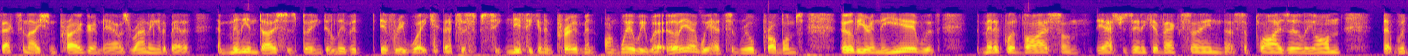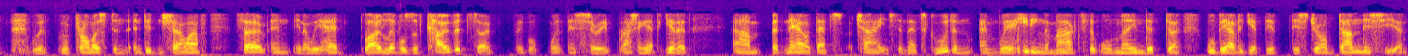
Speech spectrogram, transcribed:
vaccination program now is running at about a, a, million doses being delivered every week. That's a significant improvement on where we were earlier. We had some real problems earlier in the year with the medical advice on the AstraZeneca vaccine, the supplies early on that would, were, were promised and, and didn't show up. So, and you know, we had low levels of COVID, so people weren't necessarily rushing out to get it. Um, but now that's changed and that's good, and, and we're hitting the marks that will mean that uh, we'll be able to get the, this job done this year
